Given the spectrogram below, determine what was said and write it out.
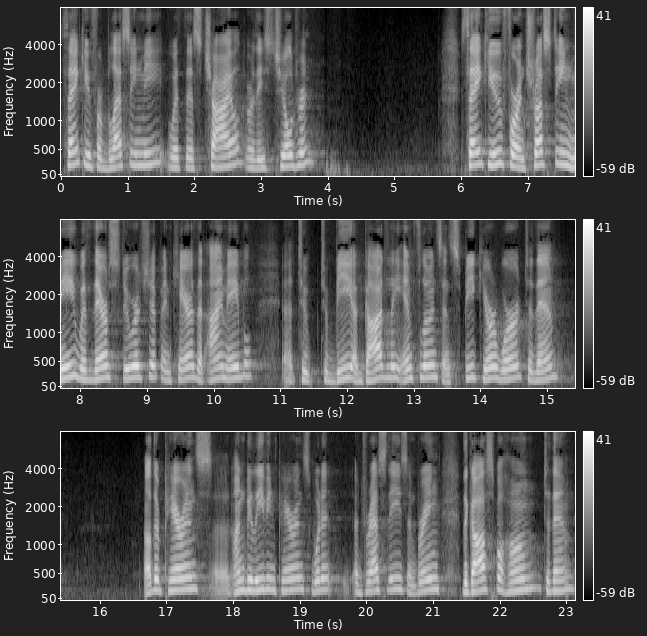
Thank you for blessing me with this child or these children. Thank you for entrusting me with their stewardship and care that I'm able uh, to, to be a godly influence and speak your word to them. Other parents, uh, unbelieving parents, wouldn't address these and bring the gospel home to them.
